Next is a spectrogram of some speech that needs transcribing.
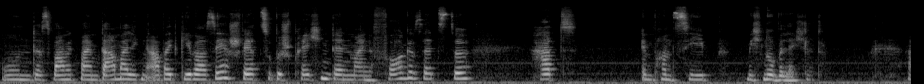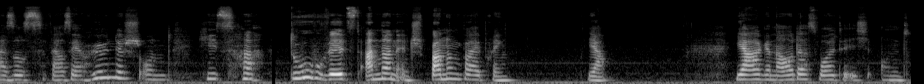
Und das war mit meinem damaligen Arbeitgeber sehr schwer zu besprechen, denn meine Vorgesetzte hat im Prinzip mich nur belächelt. Also es war sehr höhnisch und hieß, du willst anderen Entspannung beibringen. Ja. Ja, genau das wollte ich. Und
